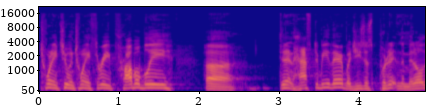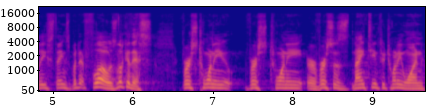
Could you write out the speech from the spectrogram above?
22 and 23 probably uh, didn't have to be there, but Jesus put it in the middle of these things, but it flows. Look at this. Verse 20, verse 20, or verses 19 through 21,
